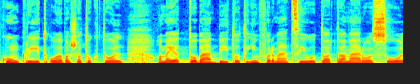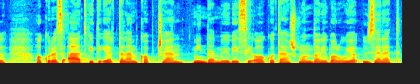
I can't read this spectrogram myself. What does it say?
konkrét olvasatoktól, amely a továbbított információ tartalmáról szól, akkor az átvitt értelem kapcsán minden művészi alkotás mondani valója üzenet,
